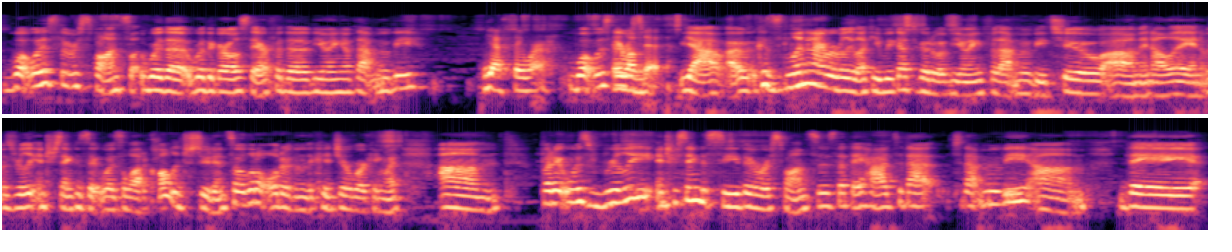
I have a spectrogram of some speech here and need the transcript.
What was the response? Were the were the girls there for the viewing of that movie? Yes, they were. What was they loved it? Yeah, because Lynn and I were really lucky. We got to go to a viewing for that movie too um, in LA, and it was really interesting because it was a lot of college students, so a little older than the kids you're working with. Um, but it was really interesting to see the responses that they had to that to that movie. Um, they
